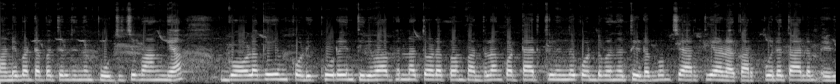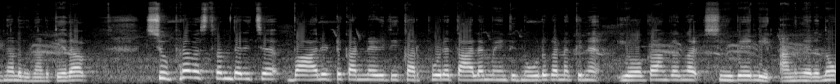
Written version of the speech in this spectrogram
മണിമണ്ഡപത്തിൽ നിന്നും പൂജിച്ചു വാങ്ങിയ ഗോളകയും കൊടിക്കൂറയും തിരുവാഭരണത്തോടൊപ്പം പന്തളം കൊട്ടാരത്തിൽ നിന്ന് കൊണ്ടുവന്ന തിടമ്പും ചേർത്തിയാണ് കർപ്പൂരതാലം എഴുന്നള്ളത് നടത്തിയത്. ശുഭ്രവസ്ത്രം ധരിച്ച് വാലിട്ട് കണ്ണെഴുതി കർപ്പൂര താലമേന്തി നൂറുകണക്കിന് യോഗാംഗങ്ങൾ ശിവേലിയിൽ അണിനിരുന്നു.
